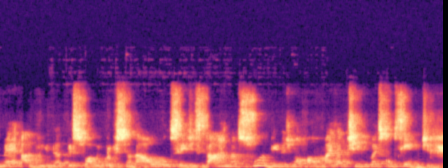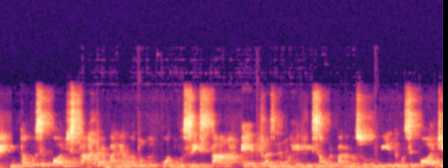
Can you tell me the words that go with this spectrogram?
né, a vida pessoal e profissional, ou seja, estar na sua vida de uma forma mais ativa e mais consciente. Então, você pode estar trabalhando quando você está é, fazendo uma refeição, preparando a sua comida, você pode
